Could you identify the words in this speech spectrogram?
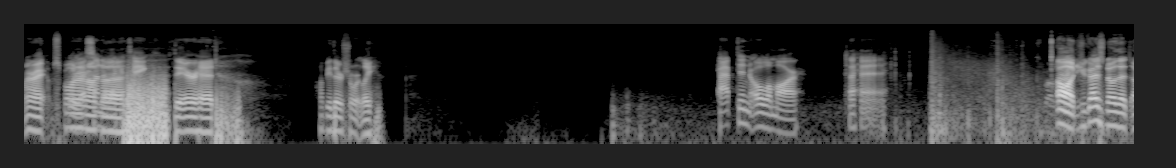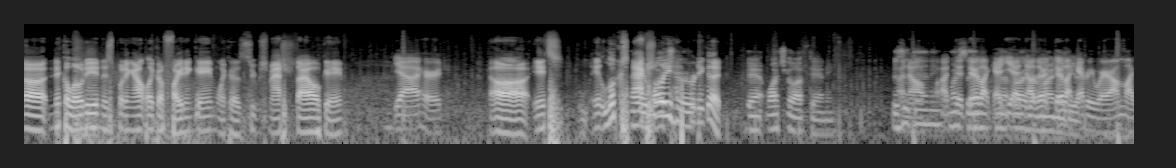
All right, I'm Oh, spawning that on sounded like the tank. the airhead. I'll be there shortly. Captain Olimar. Oh, did you guys know that uh, Nickelodeon is putting out like a fighting game, like a Super Smash style game? yeah, I heard. Uh, it's it looks Hey, actually your- pretty good. Dan, watch your left, Danny. Is I it know. Danny? I, Am I they're like, uh, yeah, right, no, or am I they're they're like idiot? everywhere. I'm like,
